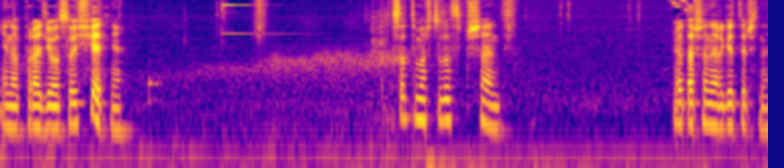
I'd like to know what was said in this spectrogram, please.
Nie no, poradziło sobie świetnie. Co ty masz tu za sprzęt? Miotacz energetyczny.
